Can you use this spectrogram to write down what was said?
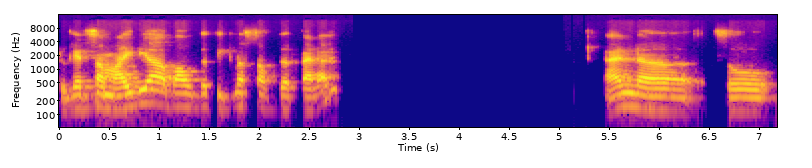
to get some idea about the thickness of the panel. And uh, so,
